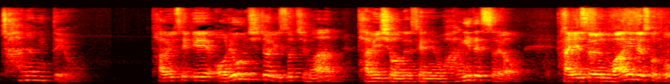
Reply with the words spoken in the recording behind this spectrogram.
찬양했대요. 다윗에게 어려운 시절이 있었지만 다윗이 어느새 왕이 됐어요. 다윗은 왕이 돼서도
